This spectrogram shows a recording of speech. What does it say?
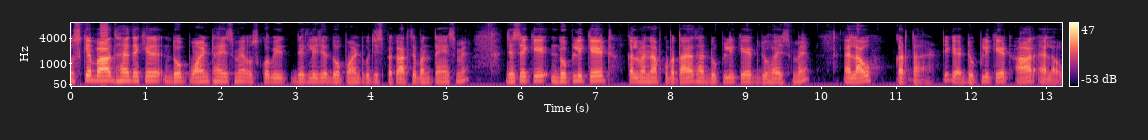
उसके बाद है, देखिए, दो पॉइंट है इसमें, उसको भी देख लीजिए, दो पॉइंट कुछ इस प्रकार से बनते हैं इसमें। जैसे कि डुप्लीकेट कल मैंने आपको बताया था डुप्लीकेट जो है इसमें अलाउ करता है, ठीक है? डुप्लीकेट आर अलाउ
